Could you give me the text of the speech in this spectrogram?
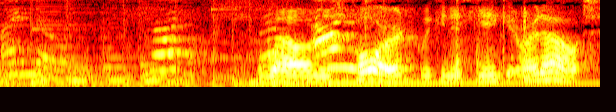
I know. Well, on this Ford, we can just yank it right out.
